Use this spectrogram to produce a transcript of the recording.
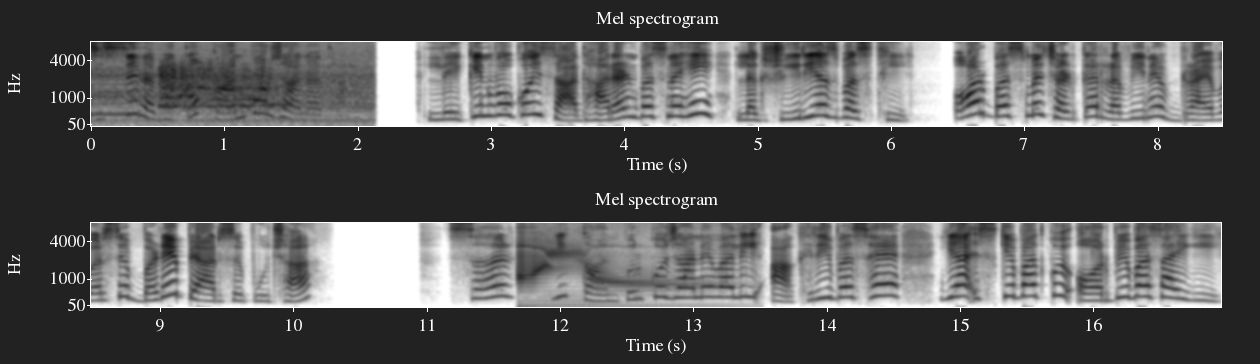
जिससे रवि को कानपुर जाना था। लेकिन वो कोई साधारण बस नहीं, लग्जीरियस बस थी। और बस में चढ़कर रवि ने ड्राइवर से बड़े प्यार से पूछा सर ये कानपुर को जाने वाली आखिरी बस है या इसके बाद कोई और भी बस आएगी?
